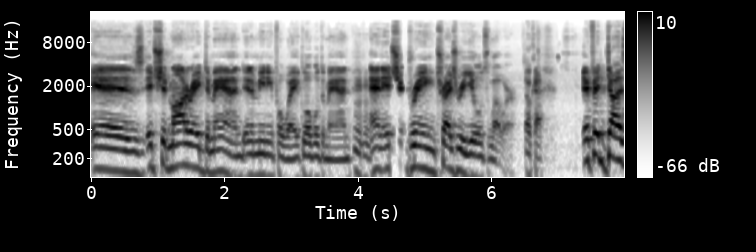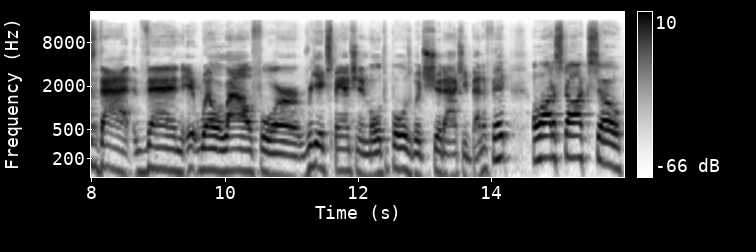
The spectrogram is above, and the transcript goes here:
is it should moderate demand in a meaningful way, global demand, and it should bring treasury yields lower Okay. If it does that, then it will allow for re-expansion in multiples, which should actually benefit a lot of stocks. So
